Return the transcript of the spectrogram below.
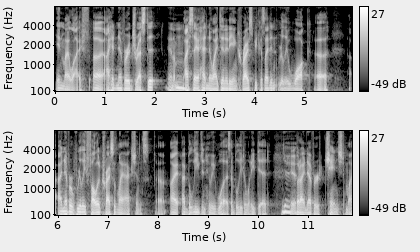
in my life. I had never addressed it and mm. I say I had no identity in Christ because I didn't really walk uh, I never really followed Christ with my actions. Uh, I, I believed in who he was. I believed in what he did. Yeah, yeah. But I never changed my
